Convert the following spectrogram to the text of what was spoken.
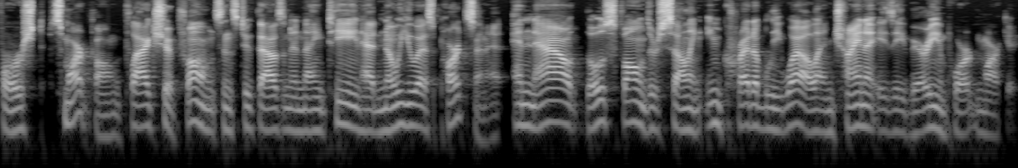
first smartphone, flagship phone since 2019, had no US parts in it. And now those phones are selling incredibly well. And China is a very important market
